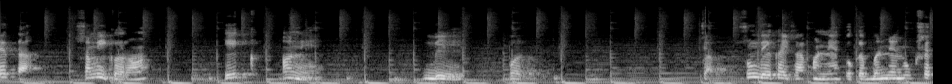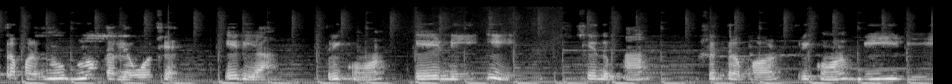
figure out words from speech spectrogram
લેતા સમીકરણ એક અને બે પર ચાલો શું દેખાય છે આપણને? તો કે બંનેનું ક્ષેત્રફળનું ગુણોત્તર લેવો છે. એરિયા, ત્રિકોણ એ ડી ઈ છેદમાં ક્ષેત્રફળ ત્રિકોણ બી ડી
